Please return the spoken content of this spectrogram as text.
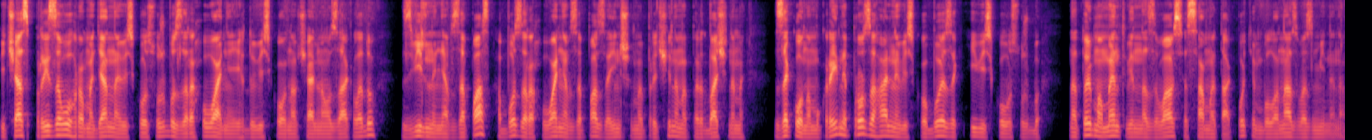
під час призову громадян на військову службу зарахування їх до військового навчального закладу, звільнення в запас або зарахування в запас за іншими причинами, передбаченими законом України про загальний військовий обов'язок і військову службу. На той момент він називався саме так. Потім була назва змінена.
